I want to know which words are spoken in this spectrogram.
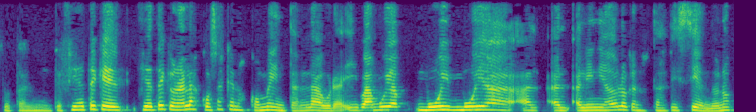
Totalmente. Fíjate que, fíjate que una de las cosas que nos comentan, Laura, y va muy, muy, muy alineado a lo que nos estás diciendo, ¿no?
